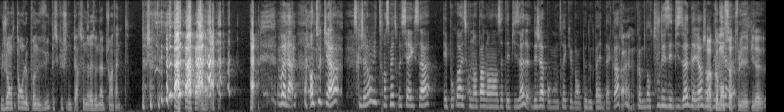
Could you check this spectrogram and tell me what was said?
J'entends le point de vue parce que je suis une personne raisonnable sur Internet. Voilà. En tout cas, ce que j'avais envie de transmettre aussi avec ça, et pourquoi est-ce qu'on en parle dans cet épisode? Déjà pour montrer que ben, on peut ne pas être d'accord, Ouais. comme dans tous les épisodes d'ailleurs. Bah, comment ça, tous les épisodes?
